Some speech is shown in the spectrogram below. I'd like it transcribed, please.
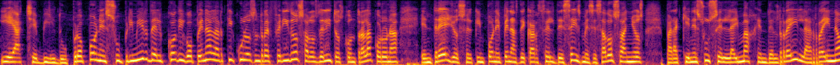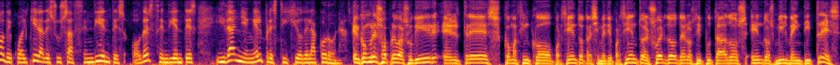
y EH Bildu. Propone suprimir del Código Penal artículos referidos a los delitos contra la corona, entre ellos el que impone penas de cárcel de seis meses a dos años para quienes usen la imagen del rey, la reina o de cualquiera de sus ascendientes o descendientes y dañen el prestigio de la corona. El Congreso aprueba subir el 3,5%, 3,5% el sueldo de los diputados en 2023.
